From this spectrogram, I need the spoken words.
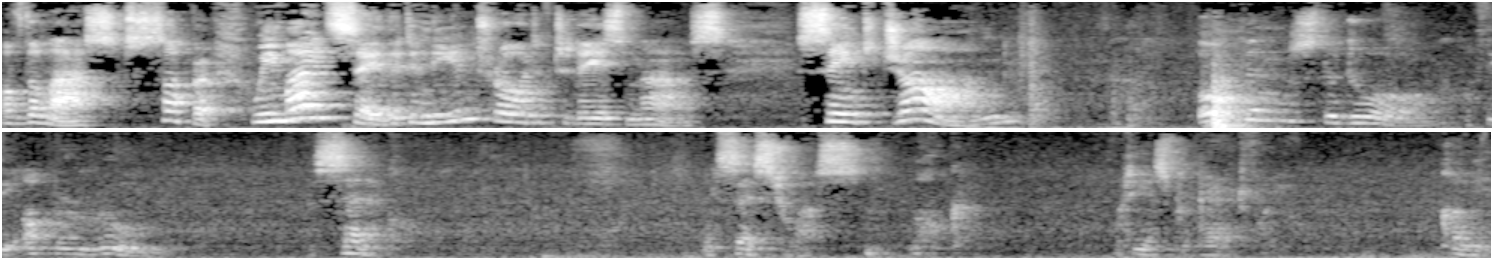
of the Last Supper. We might say that in the introit of today's Mass, St. John opens the door of the upper room, the cenacle, and says to us, Look what he has prepared for you. Come in.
